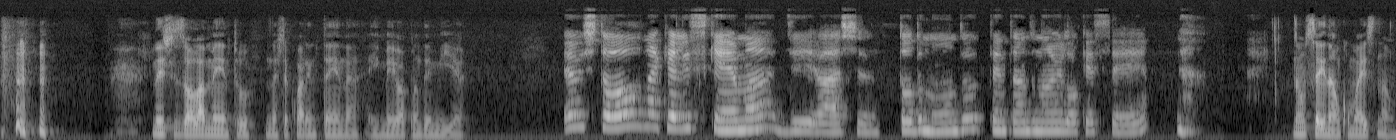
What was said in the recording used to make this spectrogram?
Neste isolamento, nesta quarentena, em meio à pandemia. Eu estou naquele esquema de, eu acho, todo mundo tentando não enlouquecer. Não sei não como é isso não.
